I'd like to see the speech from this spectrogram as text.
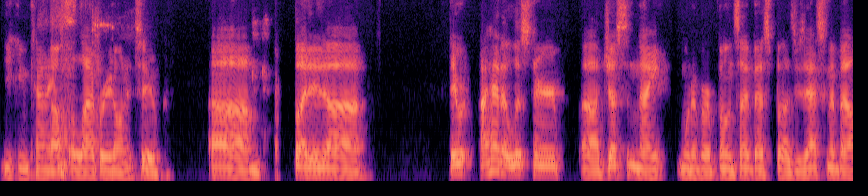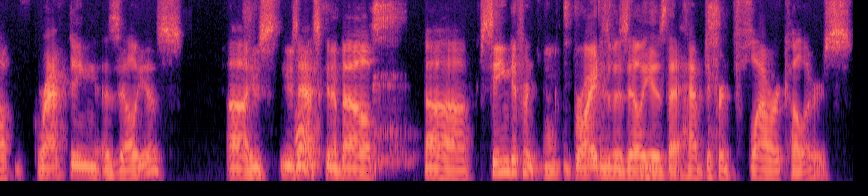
you can kind of Oh. elaborate on it too. Um but it uh they were I had a listener, uh Justin Knight, one of our Bonsai best buds, who's asking about grafting azaleas. Uh he was he was Oh. asking about uh seeing different varieties of azaleas that have different flower colors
